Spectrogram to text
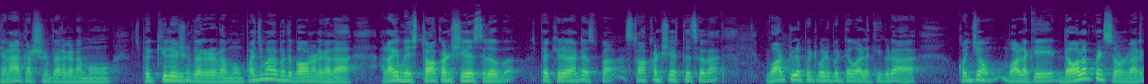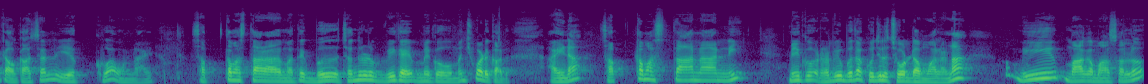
జనాకర్షణ పెరగడము స్పెక్యులేషన్ పెరగడము పంచమాధిపతి బాగున్నాడు కదా. అలాగే మీ స్టాక్ అండ్ షేర్స్లో స్పెక్యులే అంటే స్టాక్ అండ్ షేర్స్ తెలుసు కదా? వాటిలో పెట్టుబడి పెట్టే వాళ్ళకి కూడా కొంచెం వాళ్ళకి డెవలప్మెంట్స్ ఉండడానికి అవకాశాలు ఎక్కువ ఉన్నాయి. సప్తమ స్థానాధిపతి చంద్రుడు వీక్ మీకు మంచివాడు కాదు. అయినా సప్తమ స్థానాన్ని మీకు రవి బుధ కుజులు చూడడం వలన మీ మాఘమాసంలో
